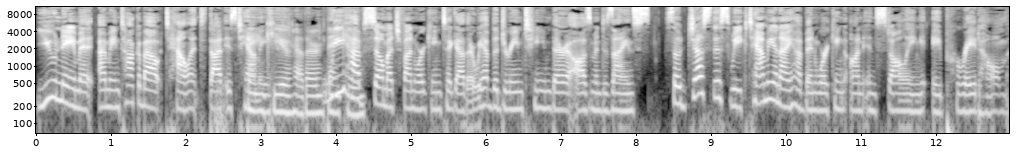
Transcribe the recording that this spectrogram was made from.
you name it. I mean, talk about talent. That is Tammy. Thank you, Heather. Thank we you. have so much fun working together. We have the dream team there at Osmond Designs. So just this week, Tammy and I have been working on installing a parade home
